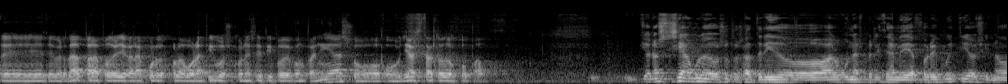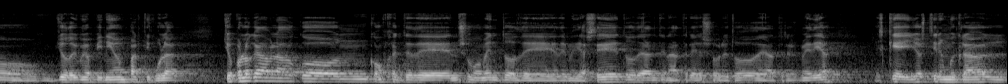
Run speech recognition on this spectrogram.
eh, de verdad, para poder llegar a acuerdos colaborativos con ese tipo de compañías o ya está todo copado. Yo no sé si alguno de vosotros ha tenido alguna experiencia de Media for Equity o si no, yo doy mi opinión particular. Yo por lo que he hablado con, gente de, en su momento de, Mediaset o de Antena 3, sobre todo de A3 Media, es que ellos tienen muy claro el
